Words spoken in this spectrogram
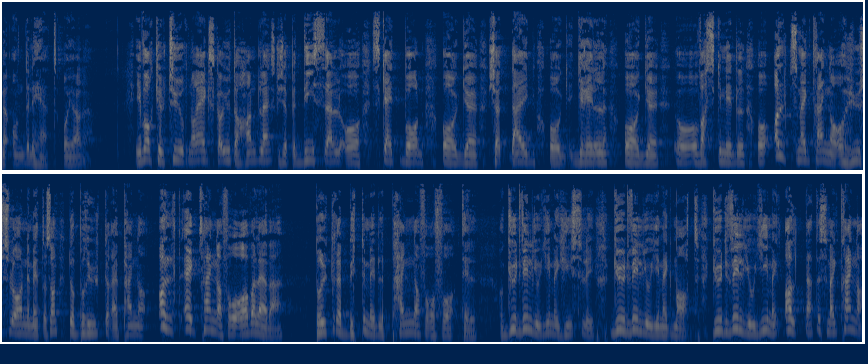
med åndelighet å gjøre i vår kultur når jeg skal ut og handle, skal kjøpe diesel og skateboard og uh, kjøttdeig og grill og, uh, og, vaskemiddel og alt som jeg trenger, og huslånet mitt og sånn, da bruker jeg penger. Alt jeg trenger for å overleve, bruker jeg byttemiddelet penger for å få til. Og Gud vil jo gi meg hyselig. Gud vil jo gi meg mat. Gud vil jo gi meg alt dette som jeg trenger.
